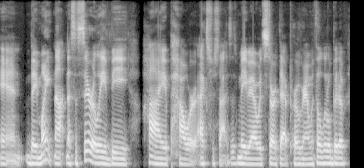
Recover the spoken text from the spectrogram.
and they might not necessarily be high power exercises. Maybe I would start that program with a little bit of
